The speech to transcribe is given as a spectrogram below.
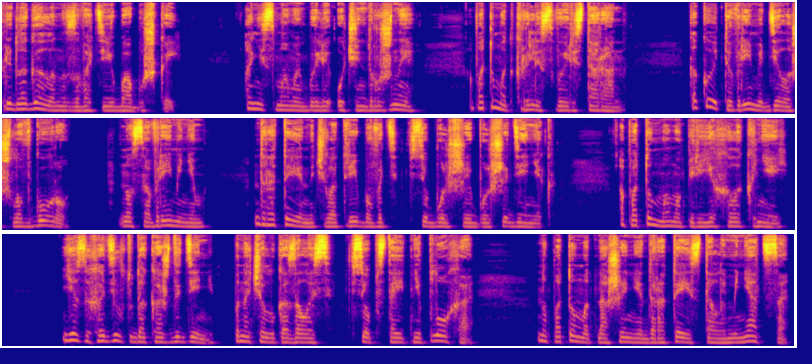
Предлагала называть ее бабушкой. Они с мамой были очень дружны, а потом открыли свой ресторан. Какое-то время дело шло в гору, но со временем Доротея начала требовать все больше и больше денег. А потом мама переехала к ней. Я заходил туда каждый день. Поначалу казалось, все обстоит неплохо, но потом отношение Доротеи стало меняться,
